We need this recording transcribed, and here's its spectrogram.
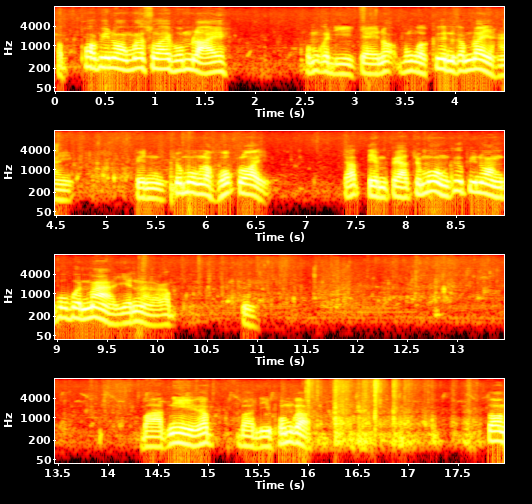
ครับพ่อพี่น้องมาซอยผมหลาย ผมก็ดีใจเนาะผมก็ขึ้นกำไรให้เป็นชั่วโมงละหกร้อยจัดเต็มแปดชั่วโมงคือพี่น้องผู้เพิ่อนมาเย็นน่ะครับ บาทนี้ครับ บาทนี้ผมก็ ต้อง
